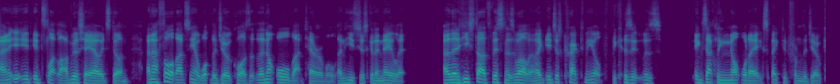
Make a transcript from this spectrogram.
and it, it, it's like, "I'm going to show you how it's done." And I thought that's you know what the joke was that they're not all that terrible, and he's just going to nail it. And then he starts missing as well, and like it just cracked me up because it was exactly not what I expected from the joke,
